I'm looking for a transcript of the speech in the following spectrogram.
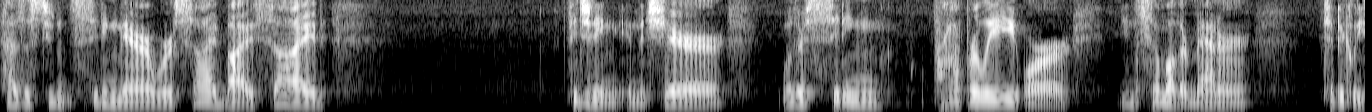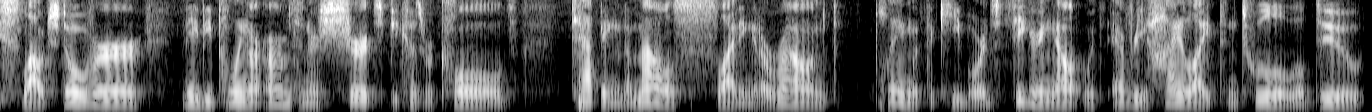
has a student sitting there. We're side by side, fidgeting in the chair, whether sitting properly or in some other manner, typically slouched over, maybe pulling our arms in our shirts because we're cold, tapping the mouse, sliding it around, playing with the keyboards, figuring out with every highlight and tool we'll do.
